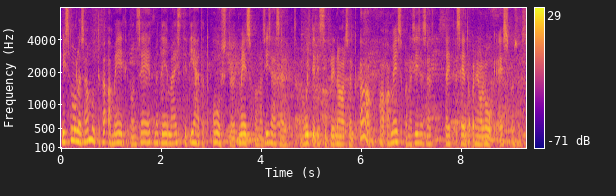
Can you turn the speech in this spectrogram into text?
Mis mulle samuti väga meeldib, on see, et me teeme hästi tihedat koostööd meeskonnasiseselt, multidistsiplinaarselt ka, aga meeskonnasiseselt näiteks endokrinoloogia keskuses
